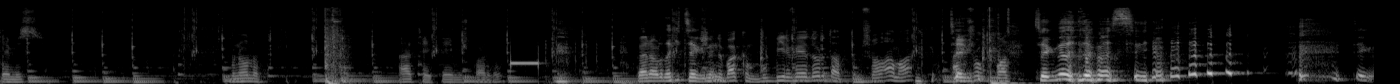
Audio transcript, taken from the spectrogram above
Temiz. Bu ne oğlum? Ha tekneymiş pardon. Ben oradaki tekne. Şimdi bakın bu 1v4 attım şu an ama hani çok bas Tekne de demezsin ya. Tek...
